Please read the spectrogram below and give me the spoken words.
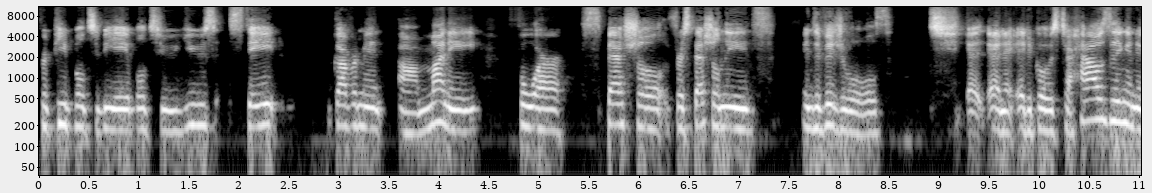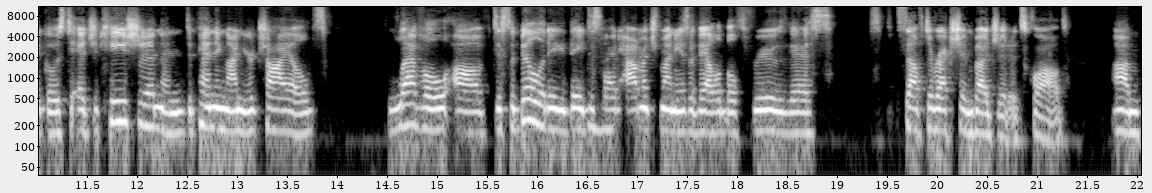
for people to be able to use state government um, money for special for special needs individuals and it, it goes to housing and it goes to education and depending on your child's level of disability, they mm-hmm. decide how much money is available through this self direction budget, it's called. Um,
